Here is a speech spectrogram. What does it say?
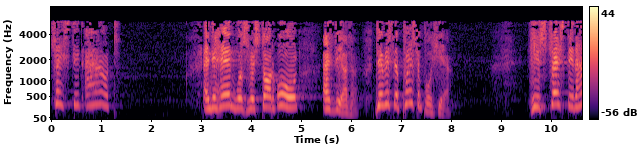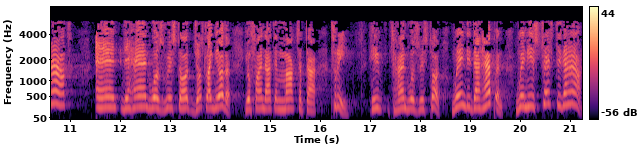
stretched it out. And the hand was restored whole as the other. There is a principle here. He stretched it out and the hand was restored just like the other. You'll find out in Mark chapter 3 his hand was restored. When did that happen? When he stretched it out.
